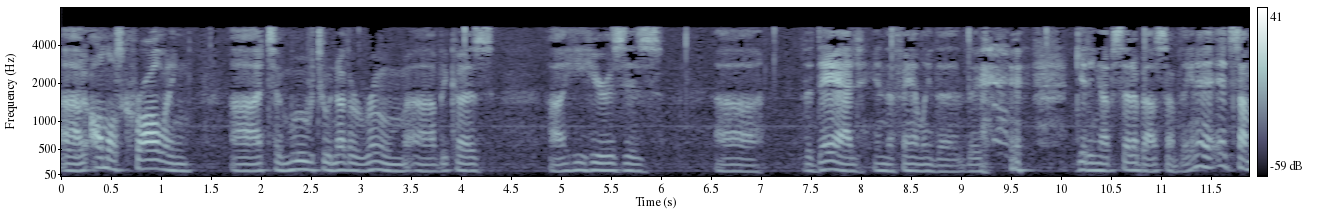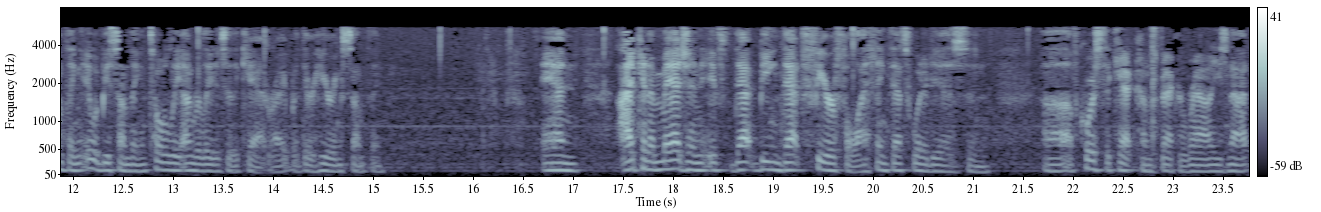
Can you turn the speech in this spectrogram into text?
uh, almost crawling uh, to move to another room uh, because uh, he hears his uh, the dad in the family the, the getting upset about something. And it, it's something. It would be something totally unrelated to the cat, right? But they're hearing something. And I can imagine if that being that fearful. I think that's what it is. And uh, of course, the cat comes back around. He's not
